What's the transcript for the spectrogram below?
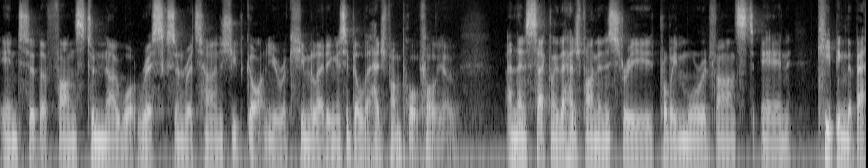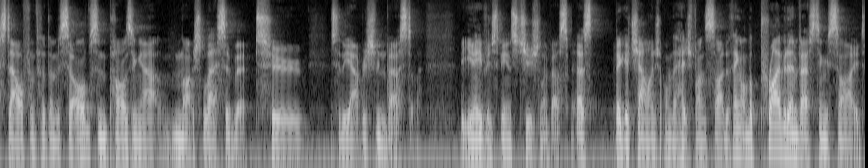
into the funds to know what risks and returns you've got and you're accumulating as you build a hedge fund portfolio. And then, secondly, the hedge fund industry is probably more advanced in keeping the best alpha for themselves and parsing out much less of it to, to the average investor, you know, even to the institutional investor. That's a bigger challenge on the hedge fund side. I think on the private investing side,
